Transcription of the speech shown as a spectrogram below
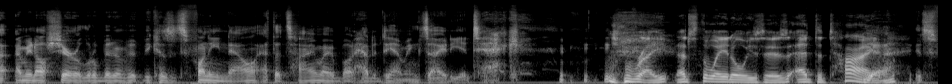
I, I mean, I'll share a little bit of it because it's funny now. At the time, I about had a damn anxiety attack. right. That's the way it always is. At the time, yeah, it's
